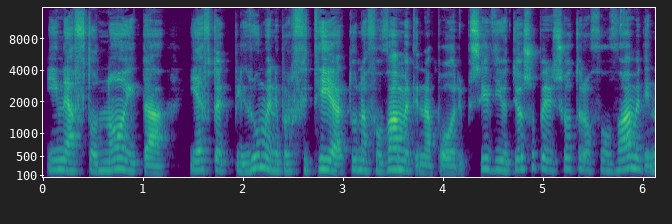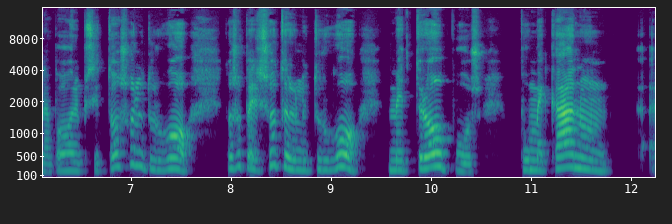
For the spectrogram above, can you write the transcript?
είναι αυτονόητα η αυτοεκπληρούμενη προφητεία του να φοβάμαι την απόρριψη, διότι όσο περισσότερο φοβάμαι την απόρριψη, τόσο λειτουργώ, τόσο περισσότερο λειτουργώ με τρόπους που με κάνουν ε,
